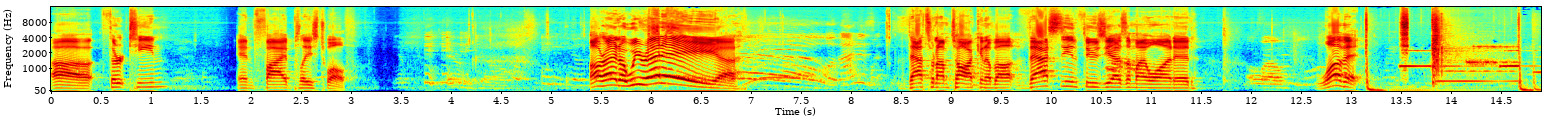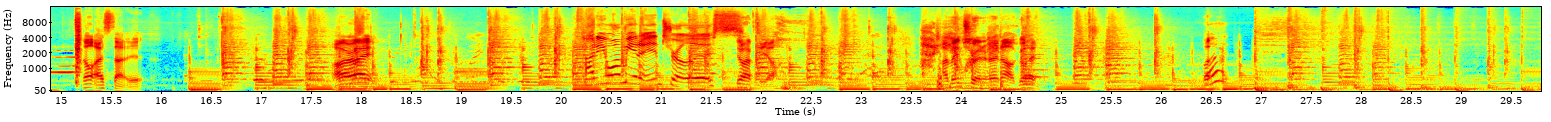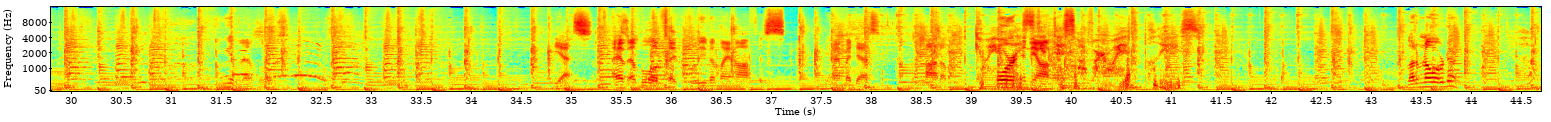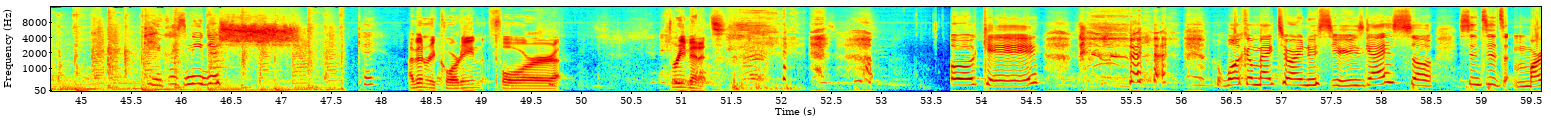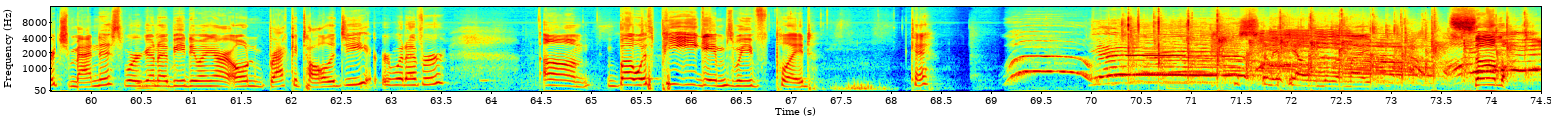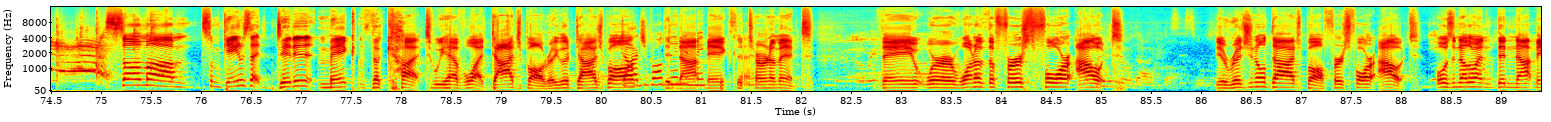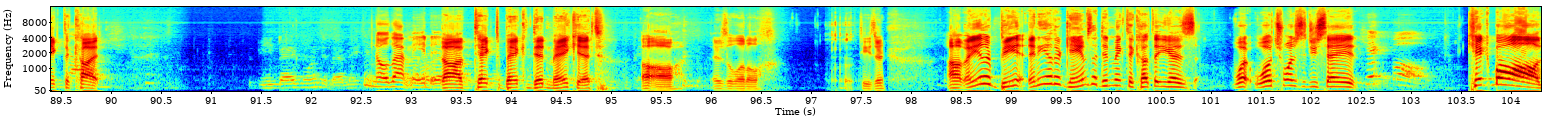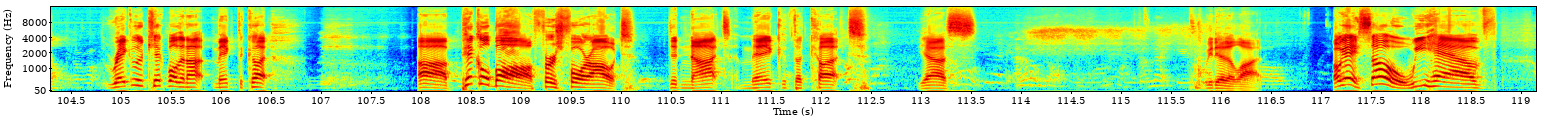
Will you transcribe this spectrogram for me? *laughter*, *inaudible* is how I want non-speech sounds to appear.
uh, 13, and 5 plays 12. All right, are we ready? That's what I'm talking about. That's the enthusiasm I wanted. Oh well. Love it. No, that's not it. All right. How do you want me to intro this? You don't have to yell. I'm introing it right now. Go ahead. What? Envelopes. I believe in my office, behind my desk, on the bottom, or in the office. This over with, please? Let them know what we're doing. Okay, you guys need to shh. Okay. I've been recording for three minutes. *laughs* Okay. *laughs* Welcome back to our new series, guys. So, since it's March Madness, we're gonna be doing our own bracketology or whatever. Um, but with PE games we've played. Okay. *laughs* Shouldn't yell into the mic. Some, some, um, some games that didn't make the cut. We have what? Dodgeball, regular dodgeball. Dodgeball did didn't not make the the tournament. They were one of the first four out. The original dodgeball, first four out. What was another one did not make the cut? Beanbag one, did that make No, that made it. Uh, Take the Bacon did make it. Uh oh, there's a little teaser. Um, any other be- any other games that didn't make the cut that you guys? What which ones did you say? Kickball. Kickball, regular kickball did not make the cut. Uh, pickleball, first four out, did not make the cut. Yes, we did a lot. Okay, so we have,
